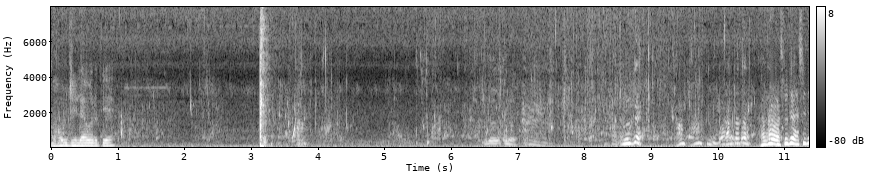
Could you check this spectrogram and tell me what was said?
भाऊ झिल्यावरती आहे हा, हा, असू दे असू दे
